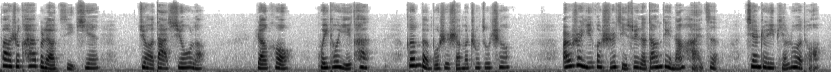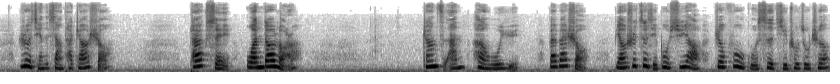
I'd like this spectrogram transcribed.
怕是开不了几天。就要大修了，然后回头一看，根本不是什么出租车，而是一个十几岁的当地男孩子，牵着一匹骆驼，热情地向他招手。Taxi one dollar。张子安很无语，摆摆手，表示自己不需要这复古四蹄出租车，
